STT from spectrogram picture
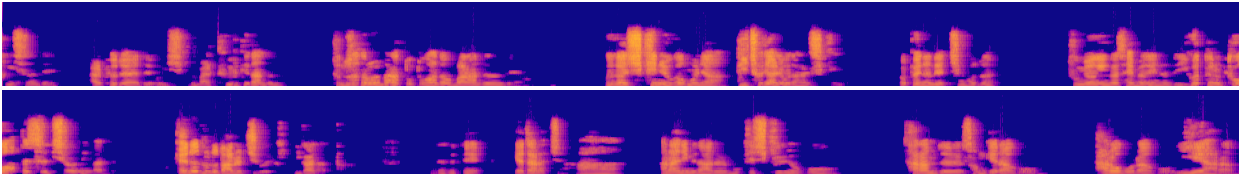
하기 싫은데 발표도 해야 되고 이 시키 말 더럽게도 안 듣는 전도사들 얼마나 똑똑하다고 말 안 듣는데요. 그러니까 시킨 이유가 뭐냐 뒤처리하려고 나를 시킨 거야. 옆에 있는 내 친구들 두 명인가 세 명이 있는데 이것들은 더 앞에 쓰기 싫은 인간들. 걔네들도 나를 찍어요. 네가 낫다. 근데 그때 깨달았죠. 아 하나님이 나를 목회시키려고 사람들 섬기라고 다뤄보라고 이해하라고.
